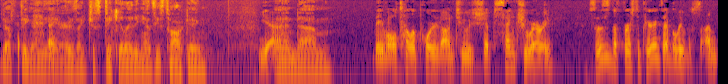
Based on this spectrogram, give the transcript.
Got a finger in the air, he's like gesticulating as he's talking. Yeah, And um, they've all teleported onto his ship Sanctuary. So this is the first appearance, I believe. I'm,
